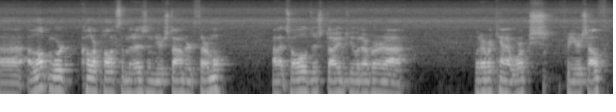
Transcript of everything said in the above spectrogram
uh, a lot more color palettes than there is in your standard thermal, and it's all just down to whatever, uh, whatever kind of works for yourself.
